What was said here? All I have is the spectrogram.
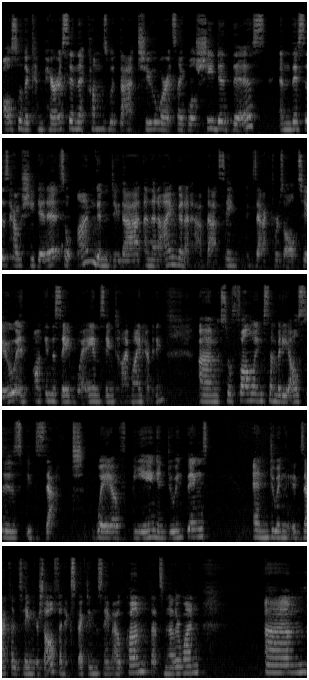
also the comparison that comes with that too, where it's like, well, she did this, and this is how she did it. So I'm going to do that. And then I'm going to have that same exact result too, in, in the same way, the same timeline, everything. Um, so following somebody else's exact way of being and doing things and doing exactly the same yourself and expecting the same outcome. That's another one. Um,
